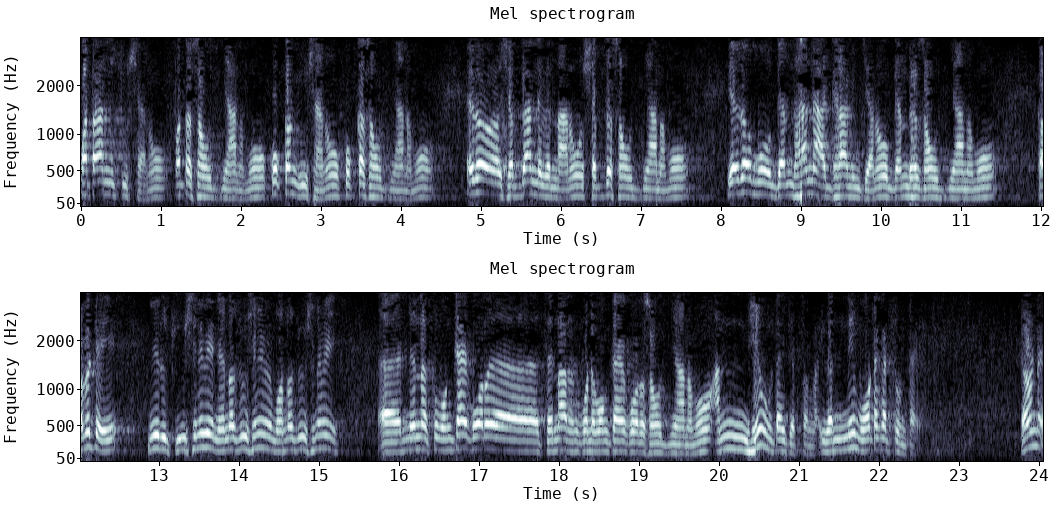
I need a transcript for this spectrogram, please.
పటాన్ని చూశాను పట సంజ్ఞానము కుక్కను చూశాను కుక్క సంజ్ఞానము ఏదో శబ్దాన్ని విన్నాను శబ్ద సంజ్ఞానము ఏదో గంధాన్ని ఆఘ్రానించాను గంధ సంజ్ఞానము. కాబట్టి మీరు చూసినవి నిన్న చూసినవి మొన్న చూసినవి నిన్న వంకాయ కూర తిన్నారనుకోండి వంకాయ కూర సంజ్ఞానము అన్నీ ఉంటాయి చిత్తంలో ఇవన్నీ మూటకట్టు ఉంటాయి. ఏమండి?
